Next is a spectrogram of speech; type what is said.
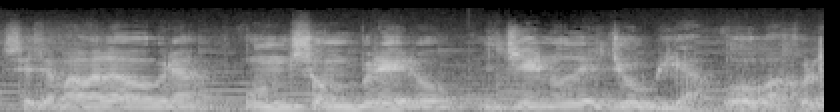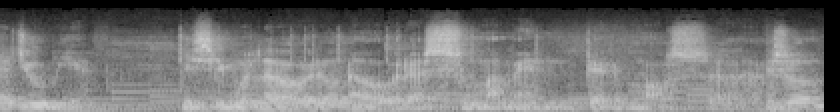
Se llamaba la obra Un sombrero lleno de lluvia o bajo la lluvia. Hicimos la obra, una obra sumamente hermosa. Eso,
